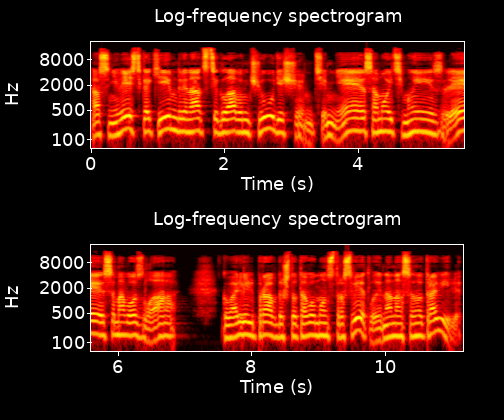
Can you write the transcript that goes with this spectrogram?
а с невесть каким двенадцатиглавым чудищем, темнее самой тьмы, злее самого зла. Говорили, правда, что того монстра светлые на нас и натравили,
